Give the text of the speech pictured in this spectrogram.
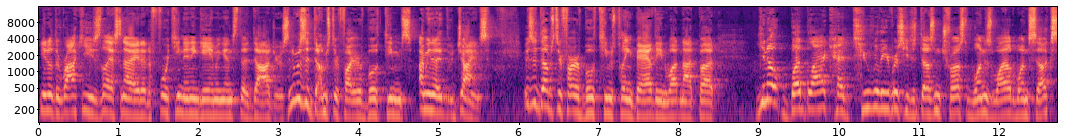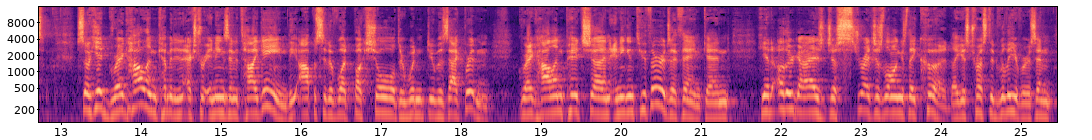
you know, the Rockies last night had a 14 inning game against the Dodgers, and it was a dumpster fire of both teams. I mean, uh, the Giants. It was a dumpster fire of both teams playing badly and whatnot. But you know, Bud Black had two relievers he just doesn't trust. One is wild, one sucks. So he had Greg Holland come in in extra innings in a tie game, the opposite of what Buck Showalter wouldn't do with Zach Britton. Greg Holland pitched uh, an inning and two thirds, I think, and he had other guys just stretch as long as they could, like his trusted relievers. And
